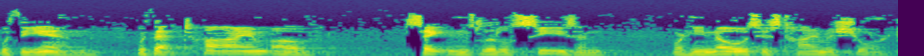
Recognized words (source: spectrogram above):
with the end, with that time of Satan's little season where he knows his time is short.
